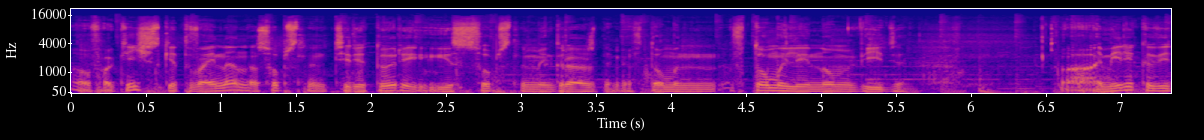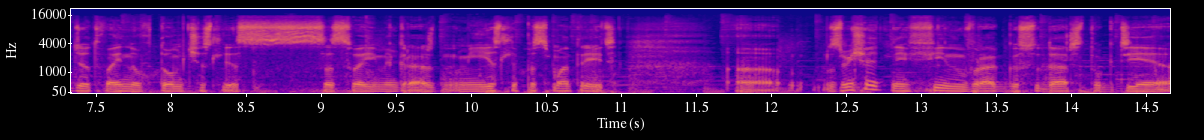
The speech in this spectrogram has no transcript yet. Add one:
фактически это война на собственной территории и с собственными гражданами в том, в том или ином виде. А Америка ведет войну в том числе со своими гражданами. Если посмотреть Замечательный фильм «Враг государства», где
